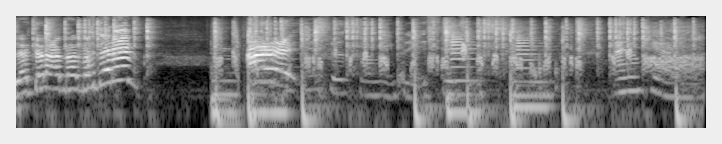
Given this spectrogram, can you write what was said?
لا تلعب مع المحترف! Hey! You choose for me. You choose. I don't care anymore.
